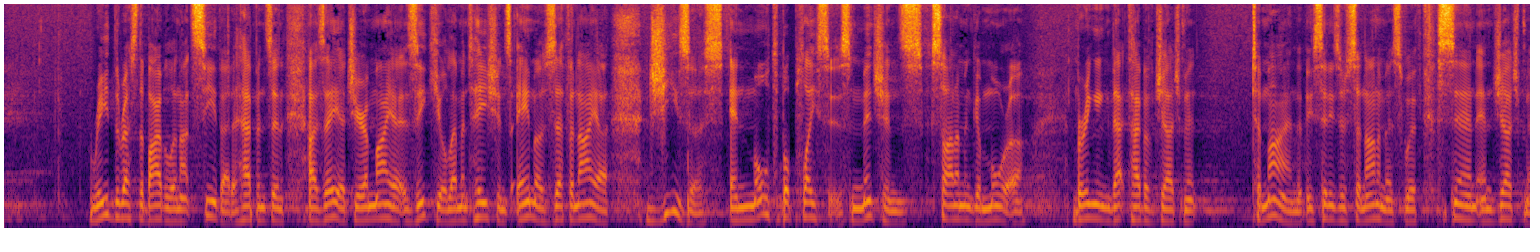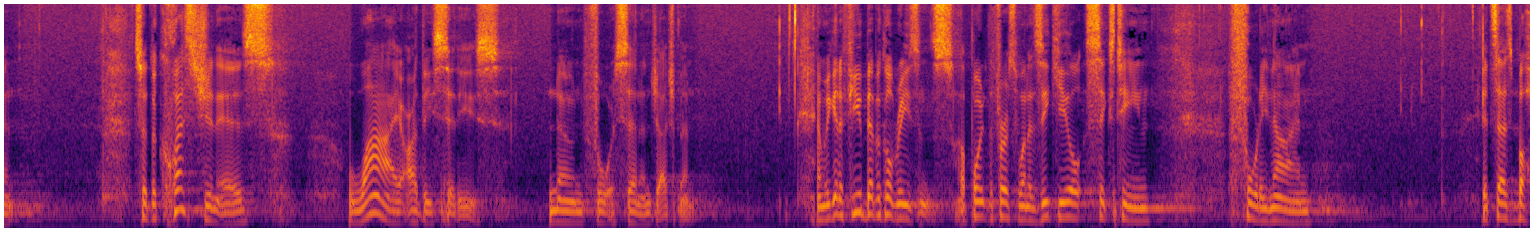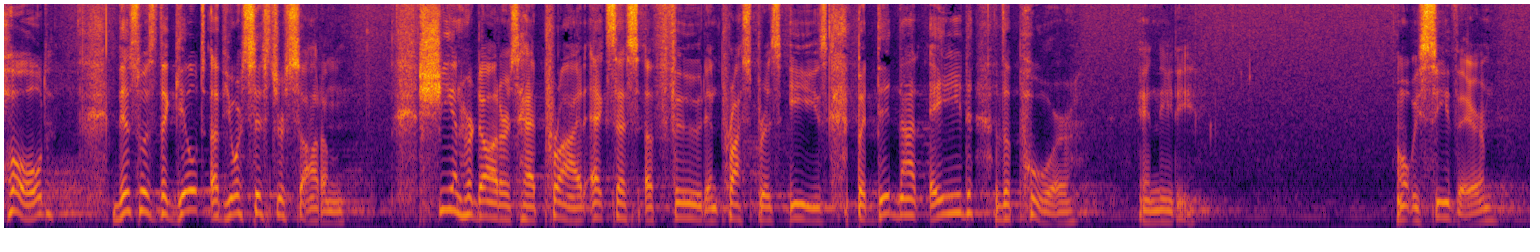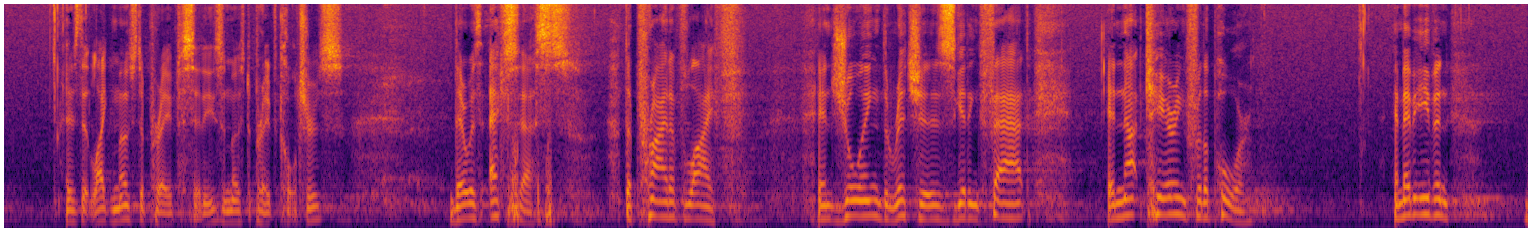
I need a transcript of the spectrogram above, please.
read the rest of the Bible and not see that. It happens in Isaiah, Jeremiah, Ezekiel, Lamentations, Amos, Zephaniah. Jesus, in multiple places, mentions Sodom and Gomorrah, bringing that type of judgment to mind, that these cities are synonymous with sin and judgment. So the question is why are these cities known for sin and judgment? And we get a few biblical reasons. I'll point to the first one Ezekiel 16 49. It says, Behold, this was the guilt of your sister Sodom. She and her daughters had pride, excess of food, and prosperous ease, but did not aid the poor and needy. And what we see there is that, like most depraved cities and most depraved cultures, there was excess, the pride of life, enjoying the riches, getting fat, and not caring for the poor and maybe even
